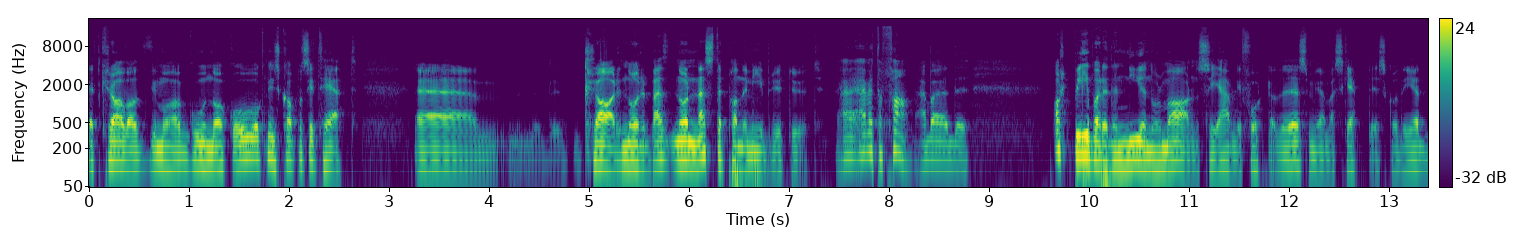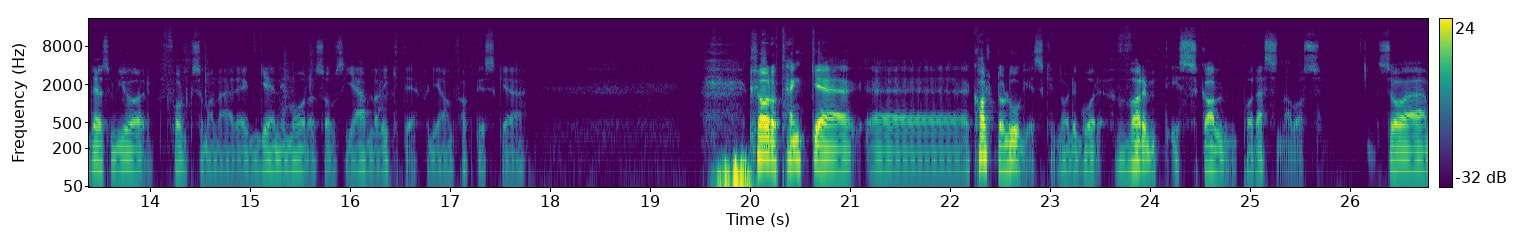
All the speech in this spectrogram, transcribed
et krav at vi må ha god nok overvåkningskapasitet eh, klar når, når, neste pandemi bryter ut? Jeg, jeg vet da faen. Jeg bare, det, alt blir bare den nye normalen så jævlig fort, og det er det som gjør meg skeptisk, og det er det som gjør folk som han er Evgenij Morozov så jævla viktig, fordi han faktisk eh, klarer å tenke eh, kaldt og logisk når det går varmt i skallen på resten av oss. Så, eh,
